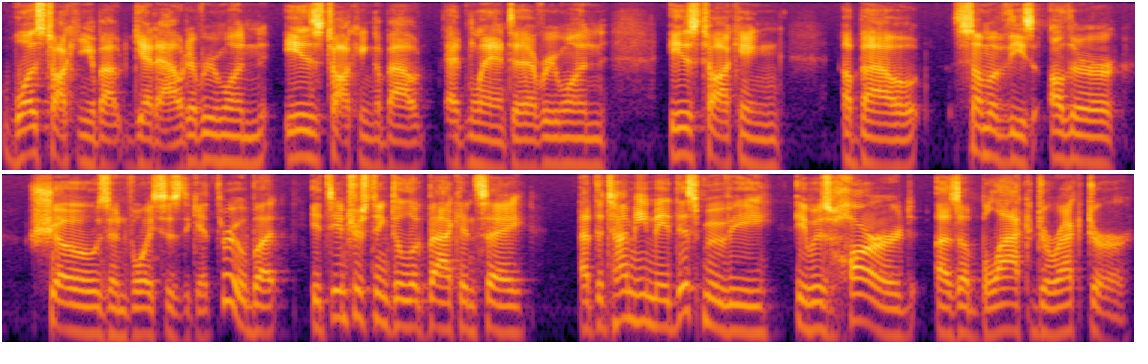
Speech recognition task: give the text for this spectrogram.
was talking about Get Out. Everyone is talking about Atlanta. Everyone is talking about some of these other shows and voices to get through. But it's interesting to look back and say, at the time he made this movie, it was hard as a black director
